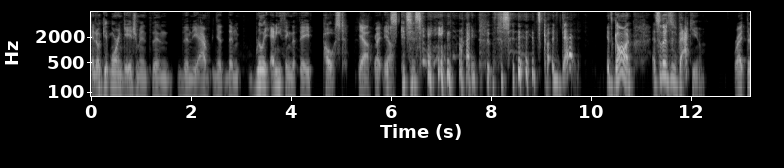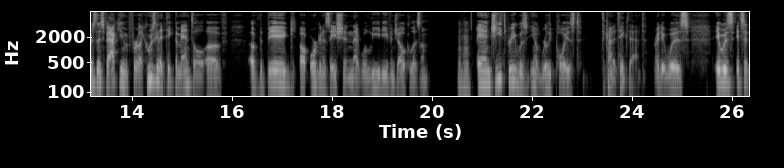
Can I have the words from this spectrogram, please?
and it'll get more engagement than than the average than really anything that they post. Yeah, right? Yeah. it's it's insane right? This- it's dead. It's gone. And so there's this vacuum right? There's this vacuum for like who's going to take the mantle of of the big uh, organization that will lead evangelicalism. Mhm. and g3 was you know really poised to kind of take that right? It was it was it's a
